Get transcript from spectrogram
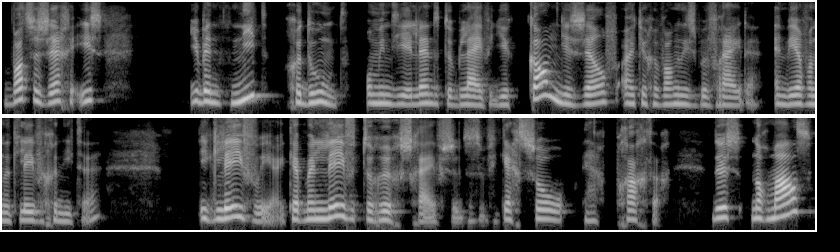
Wat ze zeggen is, je bent niet gedoemd om in die ellende te blijven. Je kan jezelf uit je gevangenis bevrijden en weer van het leven genieten. Ik leef weer. Ik heb mijn leven terug, schrijven ze. Dat vind ik echt zo prachtig. Dus nogmaals,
